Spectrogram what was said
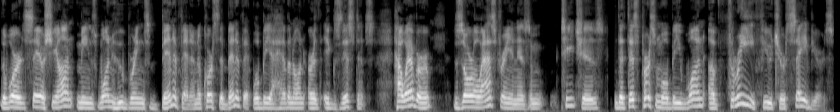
The word Saoshyant means one who brings benefit, and of course, the benefit will be a heaven on earth existence. However, Zoroastrianism teaches that this person will be one of three future saviors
